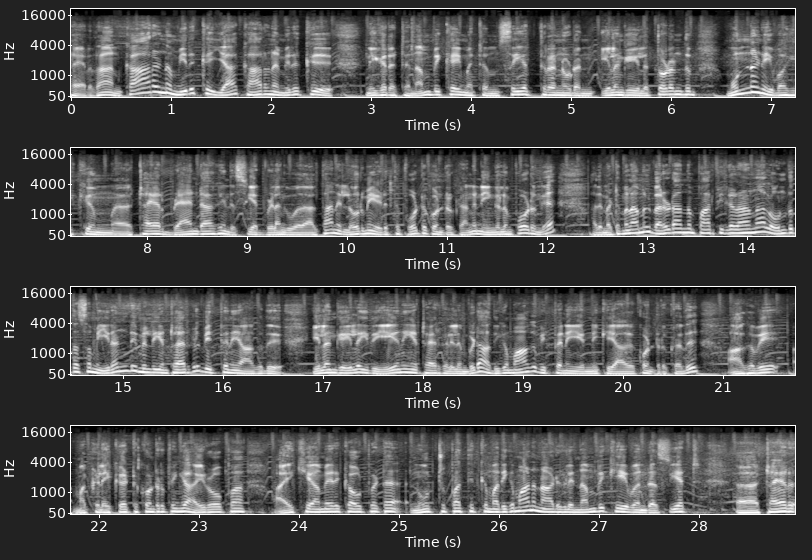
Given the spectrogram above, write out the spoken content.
டயர் தான். காரணம் இருக்க ஐயா காரணம் இருக்கு. நிகரற்ற நம்பிக்கை மற்றும் செயற்திறனுடன் இலங்கையில் தொடர்ந்தும் முன்னணி வகிக்கும் டயர் பிராண்டாக இந்த சியட் விளங்குவதால் தான் எல்லோருமே எடுத்து போட்டுக் கொண்டிருக்காங்க. நீங்களும் போடுங்க. அது மட்டுமில்லாமல் வருடாந்தம் பார்ப்பீர்களானால் ஒன்று தசம் இரண்டு மில்லியன் டயர்கள் விற்பனை ஆகுது. இலங்கையில் இது ஏனைய டயர்களிலும் விட அதிகமாக விற்பனை எண்ணிக்கையாக கொண்டிருக்கிறது. ஆகவே மக்களை கேட்டுக்கொண்டிருப்பீங்க ஐரோப்பா ஐக்கிய அமெரிக்கா உட்பட்ட நூற்று பத்திற்கும் அதிகமான நாடுகளின் நம்பிக்கையை வென்ற சியட் டயர்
